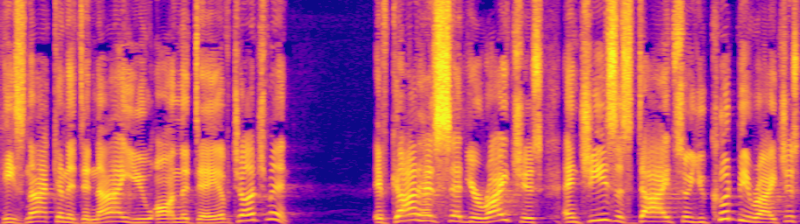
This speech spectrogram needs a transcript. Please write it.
He's not going to deny you on the day of judgment. If God has said you're righteous and Jesus died so you could be righteous,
